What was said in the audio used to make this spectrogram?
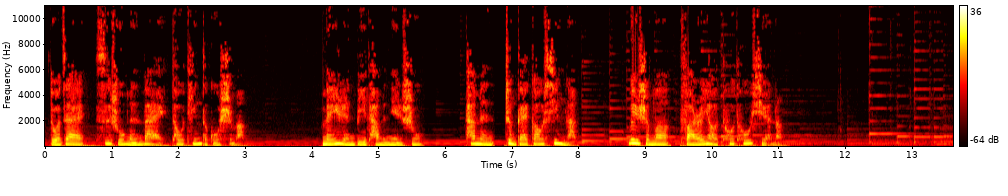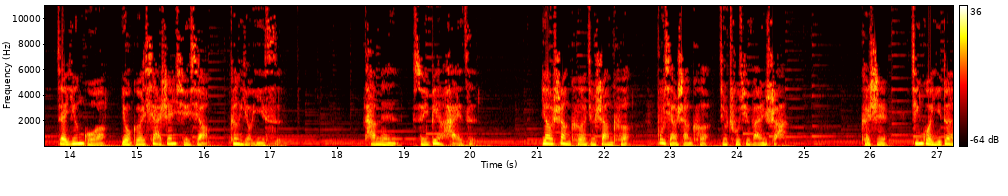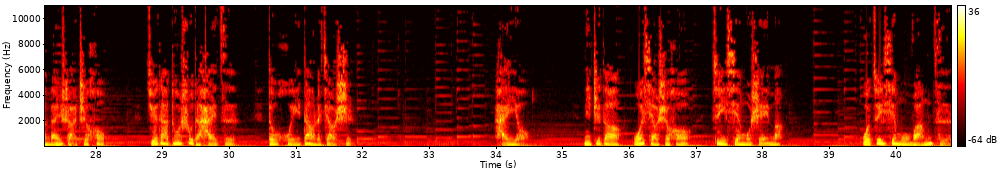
躲在私塾门外偷听的故事吗？没人逼他们念书，他们正该高兴啊，为什么反而要偷偷学呢？在英国有个下山学校更有意思。他们随便孩子，要上课就上课，不想上课就出去玩耍。可是经过一段玩耍之后，绝大多数的孩子都回到了教室。还有，你知道我小时候最羡慕谁吗？我最羡慕王子。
